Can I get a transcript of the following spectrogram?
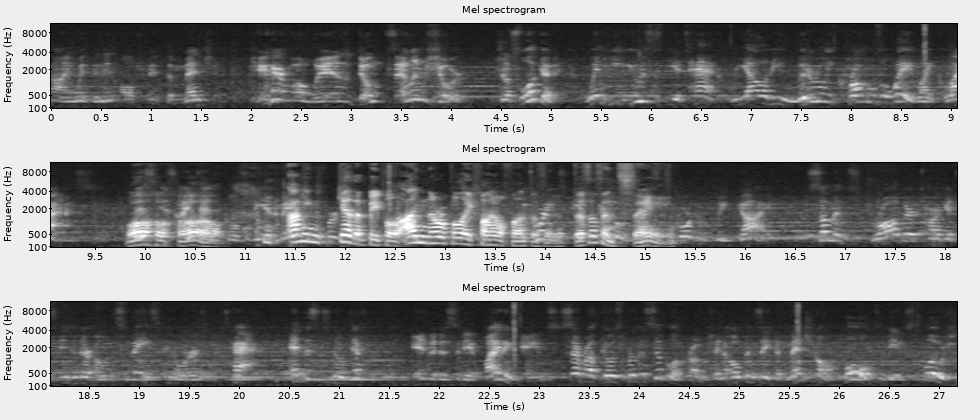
time within an alternate dimension. Careful, Wiz, don't sell him short. Just look at it. When he uses the attack, reality literally crumbles away like glass. Whoa, This ho, is ho. to the I mean, get it, people. I never played Final Fantasy. This is insane. Crisis Core Complete guide, summons draw their targets into In the Dissidia fighting games, Sephiroth goes for the simple approach and opens a dimensional hole to the explosion.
